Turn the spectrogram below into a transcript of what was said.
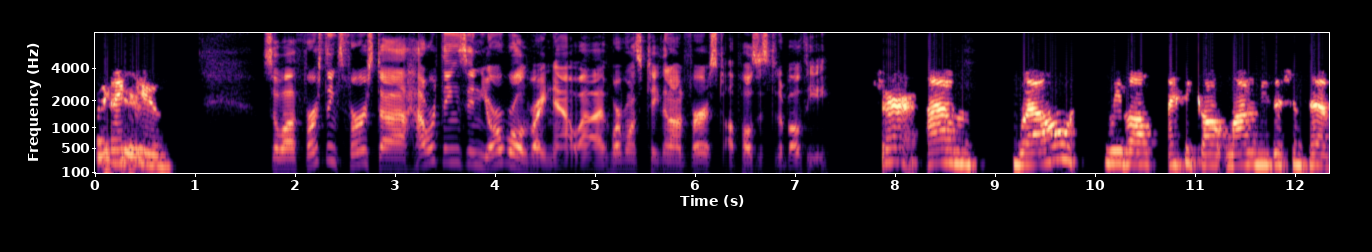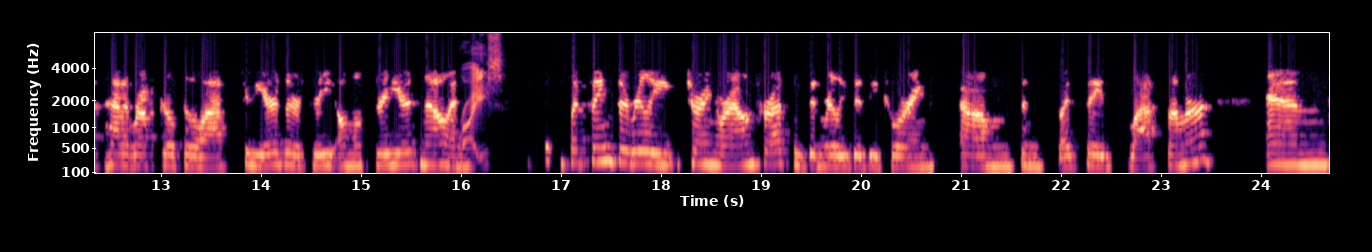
Thank, Thank you. you. So, uh, first things first, uh, how are things in your world right now? Uh, whoever wants to take that on first, I'll pose this to the both of you. Sure. Um, well, we've all, I think all, a lot of musicians have had a rough go for the last two years or three, almost three years now. And, Right? but things are really turning around for us. We've been really busy touring, um, since I'd say last summer. And,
